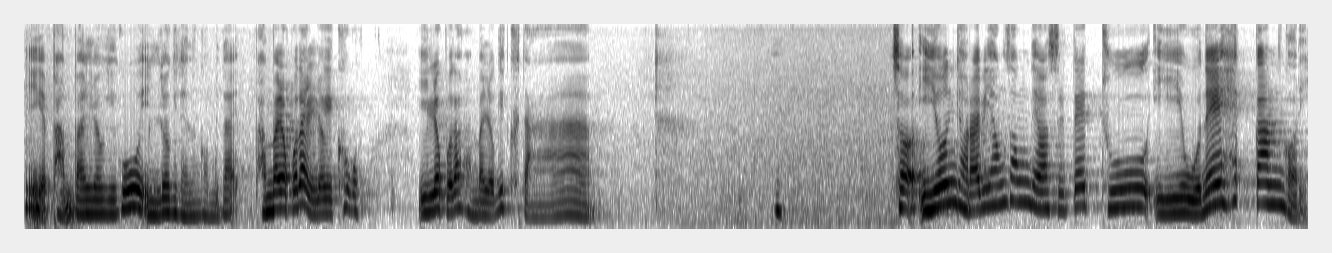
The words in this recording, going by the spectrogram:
이게 반발력이고 인력이 되는 겁니다. 반발력보다 인력이 크고 인력보다 반발력이 크다. 그래서 이온 결합이 형성되었을 때 두 이온의 핵간 거리.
